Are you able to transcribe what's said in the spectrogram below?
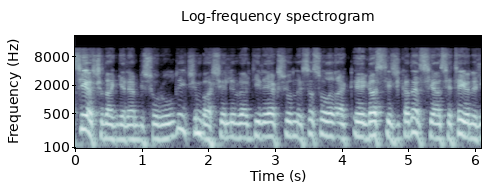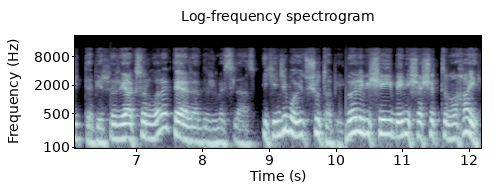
siyasi açıdan gelen bir soru olduğu için Bahçeli'nin verdiği reaksiyonun esas olarak e, gazeteci kadar siyasete yönelik de bir reaksiyon olarak değerlendirilmesi lazım. İkinci boyut şu tabii. Böyle bir şeyi beni şaşırttı mı? Hayır.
